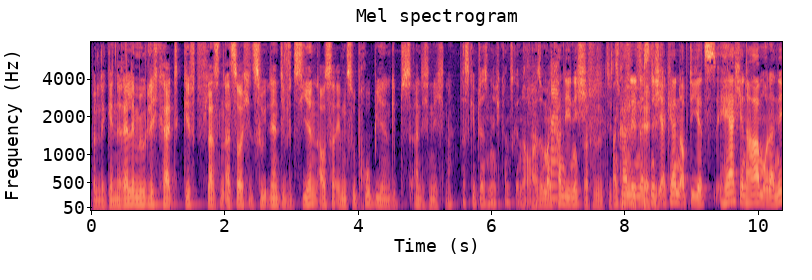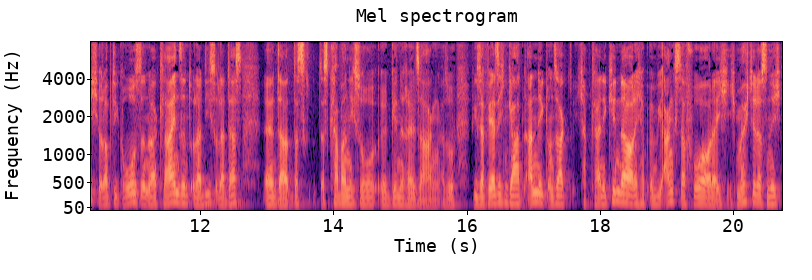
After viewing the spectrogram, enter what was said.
Aber eine generelle Möglichkeit, Giftpflanzen als solche zu identifizieren, außer eben zu probieren, gibt es eigentlich nicht. Ne? Das gibt es nicht, ganz genau. Also man kann die nicht, sie man kann denen das nicht erkennen, ob die jetzt Härchen haben oder nicht, oder ob die groß sind oder klein sind oder dies oder das. Äh, da, das, das kann man nicht so äh, generell sagen. Also wie gesagt, wer sich einen Garten anlegt und sagt, ich habe kleine Kinder oder ich habe irgendwie Angst davor oder ich, ich möchte das nicht,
